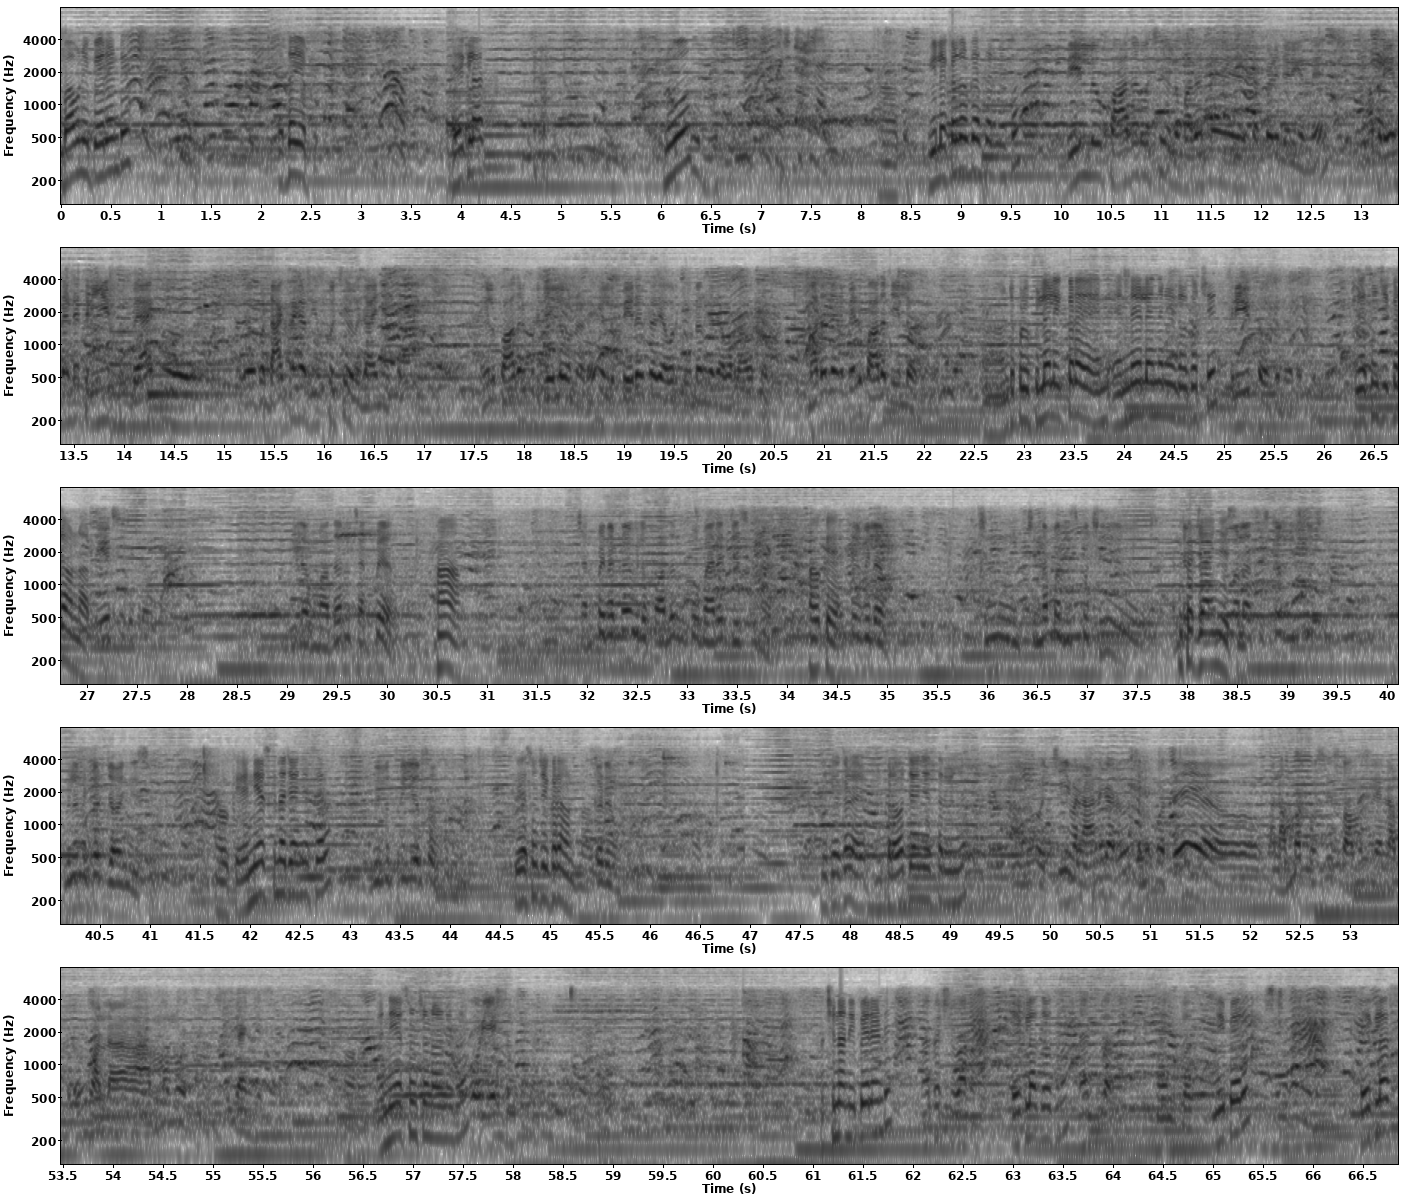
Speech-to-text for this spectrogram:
బాబు నీ పేరేంటి? పెద్ద చెప్పు. ఏ క్లాస్? నువ్వు. వీళ్ళు ఎక్కడ దొరికారు సార్ మీకు? వీళ్ళు ఫాదర్ వచ్చి వీళ్ళ మదర్ని చెప్పడం జరిగింది. అప్పుడు ఏంటంటే త్రీ ఇయర్స్ బ్యాక్ ఒక డాక్టర్ గారు తీసుకొచ్చి వీళ్ళు జాయిన్ చేశారు. వీళ్ళ ఫాదర్ ఇప్పుడు జైల్లో ఉన్నాడు. వీళ్ళ పేరెంట్స్ అది ఎవరు చూడడం కదా ఎవరు రావట్లేదు. మదర్ పేరు ఫాదర్ జైల్లో ఉన్నాడు. అంటే ఇప్పుడు పిల్లలు ఇక్కడ ఎన్ని- ఏళ్ళు అయింది ఇక్కడికి వచ్చి? త్రీ ఇయర్స్ అవుతుంది. త్రీ ఇయర్స్ నుంచి ఇక్కడే ఉన్నారు. త్రీ ఇయర్స్ వీళ్ళ మదర్ చనిపోయారు ఆ, చనిపోయినాక వీళ్ళ ఫాదర్ ఇంకో మ్యారేజ్ చేసుకున్నారు ఓకే అయితే వీళ్ళ చిన్న చిన్నమ్మ తీసుకొచ్చి ఇక్కడ జాయిన్ చేసి వాళ్ళ సిస్టర్ తీసుకొచ్చి వీళ్ళని ఇక్కడ జాయిన్ చేసి ఓకే ఎన్ని ఇయర్స్ కింద జాయిన్ చేశారు వీళ్ళు త్రీ ఇయర్స్ అవుతుంది త్రీ ఇయర్స్ నుంచి ఇక్కడే ఉంటున్నారు ఇక్కడే ఉంటుంది మీకు ఎక్కడ ఇక్కడ ఎవరు జాయిన్ చేస్తారు వీళ్ళు వచ్చి వాళ్ళ నాన్నగారు చనిపోతే వాళ్ళ అమ్మ క్వశ్చన్స్ కామెంట్స్ లేనప్పుడు వాళ్ళ అమ్మమ్మ వచ్చి జాయిన్ చేశారు ఎన్ని ఇయర్స్ నుంచి ఉన్నారు ఇక్కడ ఫోర్ ఇయర్స్ చిన్న నీ పేరేంటి? నా పేరు శివ ఏ క్లాస్ చదువుతున్నావు? నైన్త్ క్లాస్ నైన్త్ క్లాస్ నీ పేరు? ఏ క్లాస్?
